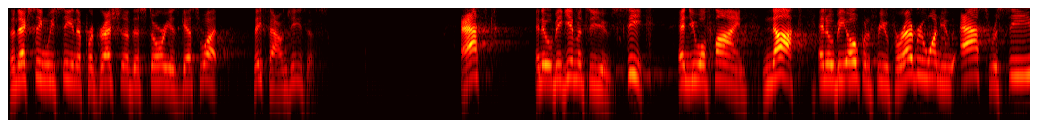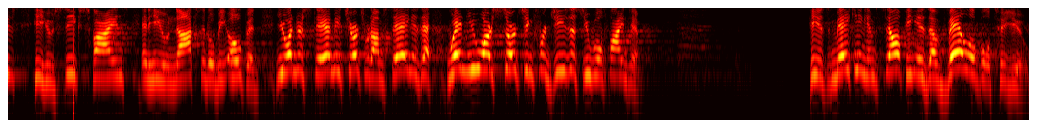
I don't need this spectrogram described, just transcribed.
The next thing we see in the progression of this story is guess what? They found Jesus. Ask, and it will be given to you. Seek, and you will find. Knock, and it will be open for you. For everyone who asks receives, he who seeks finds, and he who knocks, it will be open. You understand me, church? What I'm saying is that when you are searching for Jesus, you will find him. He is making himself, he is available to you.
